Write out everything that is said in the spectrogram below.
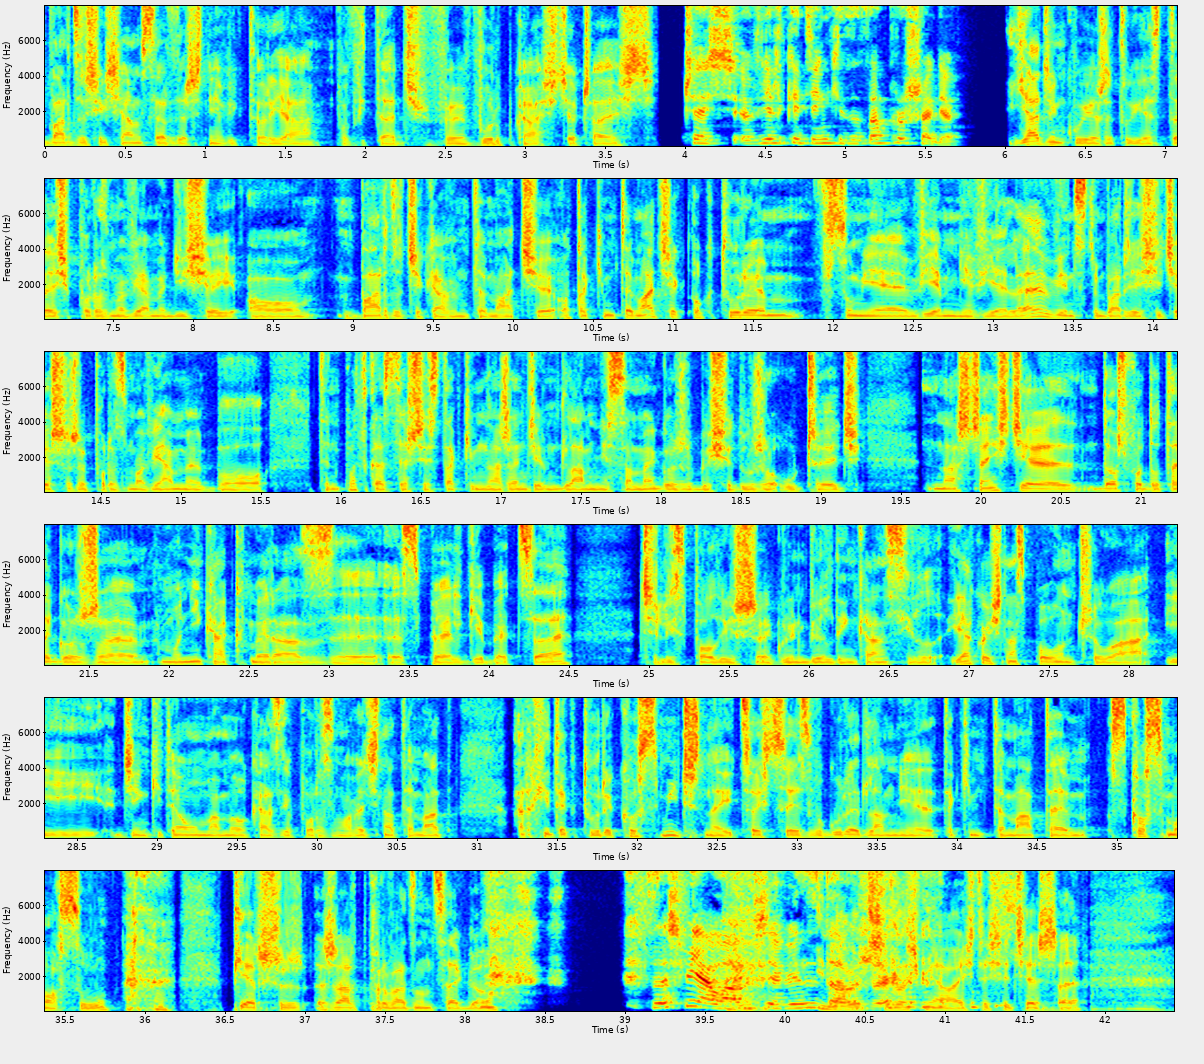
Bardzo się chciałam serdecznie, Wiktoria, powitać w Wórbkaście. Cześć. Cześć, wielkie dzięki za zaproszenie. Ja dziękuję, że tu jesteś. Porozmawiamy dzisiaj o bardzo ciekawym temacie, o takim temacie, o którym w sumie wiem niewiele, więc tym bardziej się cieszę, że porozmawiamy, bo ten podcast też jest takim narzędziem dla mnie samego, żeby się dużo uczyć. Na szczęście doszło do tego, że Monika Kmera z, z PLGBC czyli z Polish Green Building Council, jakoś nas połączyła i dzięki temu mamy okazję porozmawiać na temat architektury kosmicznej. Coś, co jest w ogóle dla mnie takim tematem z kosmosu. Pierwszy żart prowadzącego. Zaśmiałam się, więc I dobrze. nawet się zaśmiałaś, to się cieszę.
